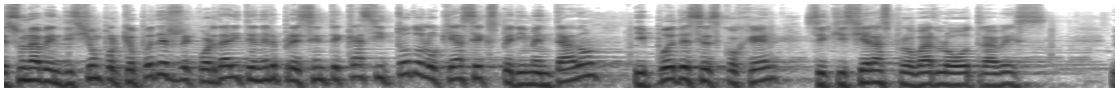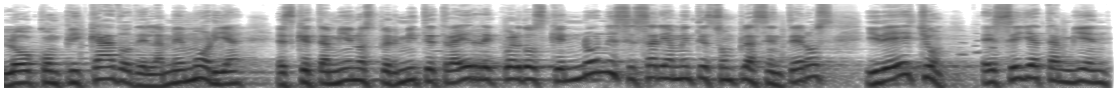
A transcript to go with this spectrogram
es una bendición porque puedes recordar y tener presente casi todo lo que has experimentado y puedes escoger si quisieras probarlo otra vez. Lo complicado de la memoria es que también nos permite traer recuerdos que no necesariamente son placenteros y de hecho es ella también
